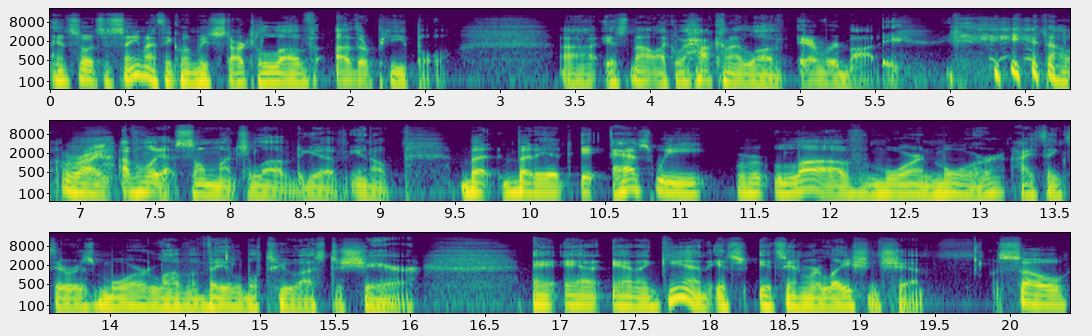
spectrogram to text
And so it's the same, I think, when we start to love other people. Uh, it's not like, well, how can I love everybody? you know, Right. I've only got so much love to give. You know, but but it, it as we love more and more, I think there is more love available to us to share, and and, and again, it's it's in relationship. So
